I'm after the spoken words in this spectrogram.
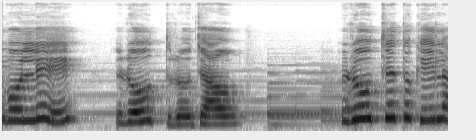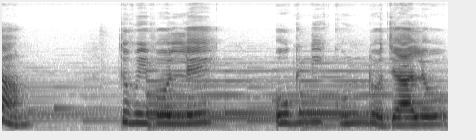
বললে, রৌদ্র যাও। রৌদ্রে তো গেলাম। তুমি বললে, অগ্নিকুণ্ড জ্বালো।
